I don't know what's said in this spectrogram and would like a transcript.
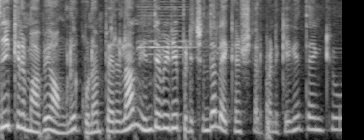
சீக்கிரமாகவே அவங்களுக்கு குணம் பெறலாம். இந்த வீடியோ பிடிச்சிருந்தா லைக் அண்ட் ஷேர் பண்ணிக்கோங்க. Thank you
